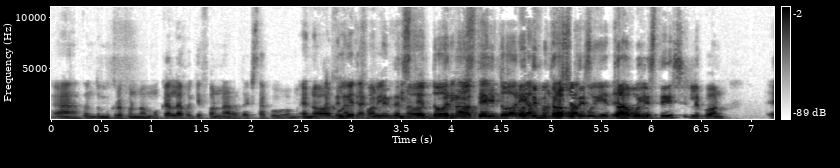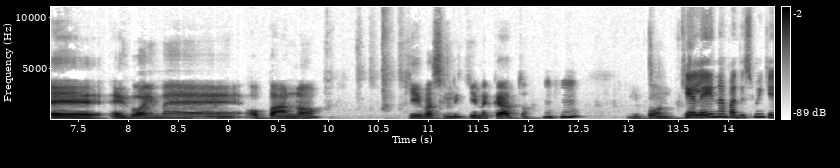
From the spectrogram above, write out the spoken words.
Α, δεν είναι το μικρόφωνο μου, καλά έχω και φωνάρα, εντάξει, τα ακούγομαι. Ενώ Ακούγεται, δυνατή φωνή ακούγεται. δεν Η εννοώ στεντόρη- δεν εννοώ η ότι- στεντόρια ότι είμαι φωνή σου τραγουδιστής- ακούγεται, τραγουδιστής. Λοιπόν, ε, εγώ είμαι ο πάνω και η Βασιλική είναι κάτω. Μμμ. Λοιπόν, Και λέει να απαντήσουμε και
